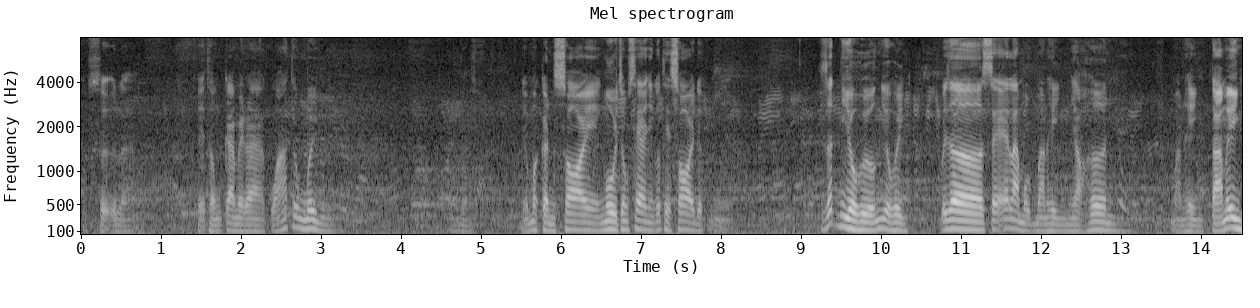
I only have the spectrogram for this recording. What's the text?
Thực sự là hệ thống camera quá thông minh. Nếu mà cần soi, ngồi trong xe nhưng có thể soi được rất nhiều hướng, nhiều hình. Bây giờ sẽ là một màn hình nhỏ hơn, màn hình 8 inch.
